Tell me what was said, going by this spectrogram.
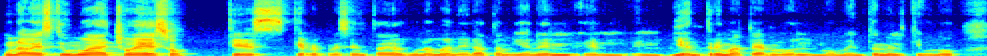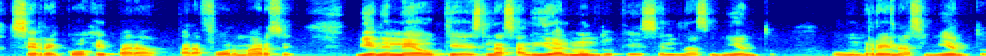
Una vez que uno ha hecho eso, que es que representa de alguna manera también el, el, vientre materno, el momento en el que uno se recoge para, para formarse, viene Leo, que es la salida al mundo, que es el nacimiento o un renacimiento.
